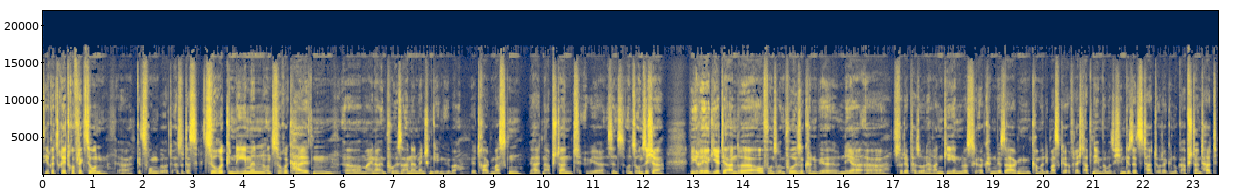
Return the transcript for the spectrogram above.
die Retroflexion äh, gezwungen wird. Also das Zurücknehmen und Zurückhalten äh, meiner Impulse anderen Menschen gegenüber. Wir tragen Masken, wir halten Abstand, wir sind uns unsicher, wie reagiert der andere auf unsere Impulse, können wir näher äh, zu der Person herangehen, was äh, können wir sagen, kann man die Maske vielleicht abnehmen, wenn man sich hingesetzt hat oder genug Abstand hat.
